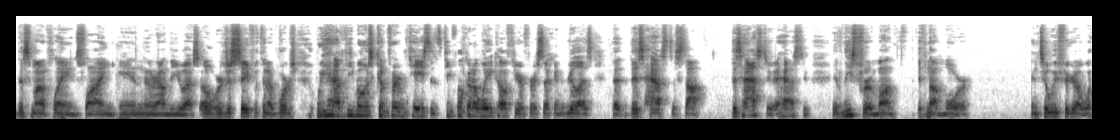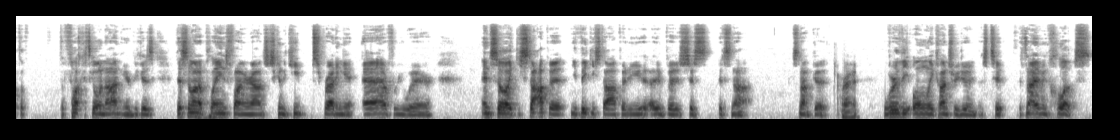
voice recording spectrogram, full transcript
this amount of planes flying in and around the U.S. Oh, we're just safe within our borders. We have the most confirmed cases. People gotta wake up here for a second and realize that this has to stop. This has to. It has to. At least for a month, if not more, until we figure out what the the fuck is going on here. Because this amount of planes flying around is just gonna keep spreading it everywhere. And so, like, you stop it, you think you stop it, you, but it's just, it's not. It's not good. Right. We're the only country doing this too. It's not even close.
